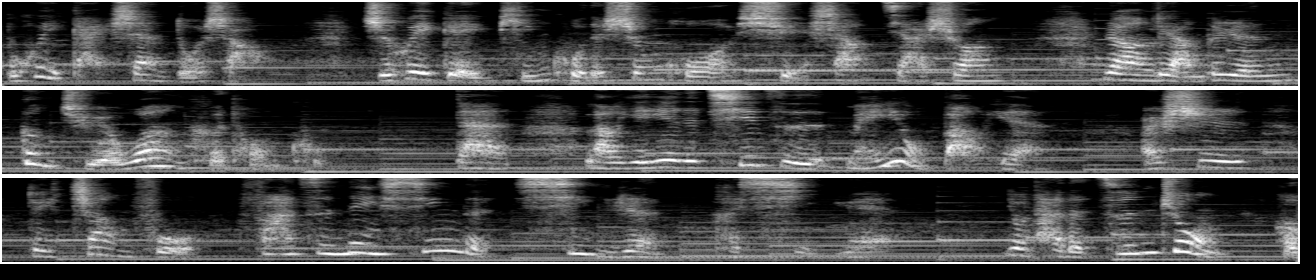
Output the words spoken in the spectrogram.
不会改善多少，只会给贫苦的生活雪上加霜，让两个人更绝望和痛苦。但老爷爷的妻子没有抱怨，而是。对丈夫发自内心的信任和喜悦，用她的尊重和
